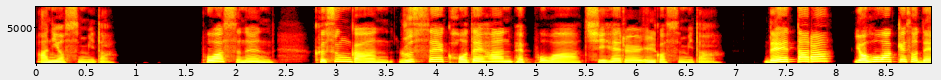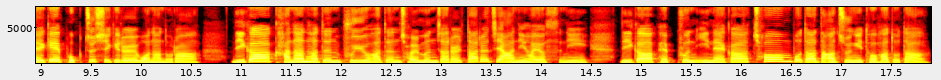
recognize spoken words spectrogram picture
아니었습니다. 보아스는 그 순간 루스의 거대한 배포와 지혜를 읽었습니다. 내 딸아 여호와께서 내게 복 주시기를 원하노라 네가 가난하든 부유하든 젊은 자를 따르지 아니하였으니 네가 베푼 인애가 처음보다 나중이 더하도다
